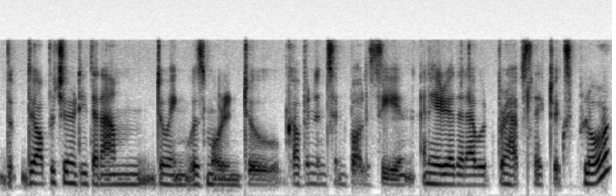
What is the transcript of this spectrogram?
the, the opportunity that i'm doing was more into governance and policy in an area that i would perhaps like to explore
